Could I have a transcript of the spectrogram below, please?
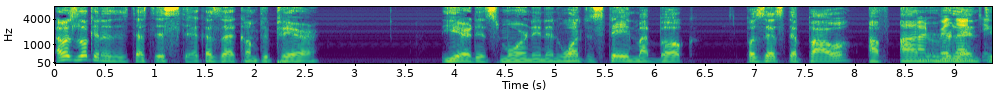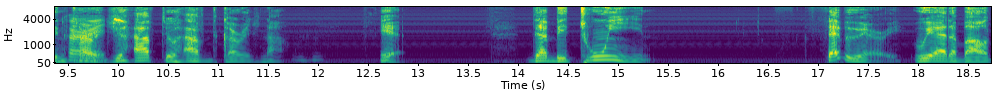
I was looking at the statistic as I come prepare here this morning and want to stay in my book, possess the power of unrelenting, Unrelenting courage. courage. You have to have courage now. Mm-hmm. Yeah. That between February, we had about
